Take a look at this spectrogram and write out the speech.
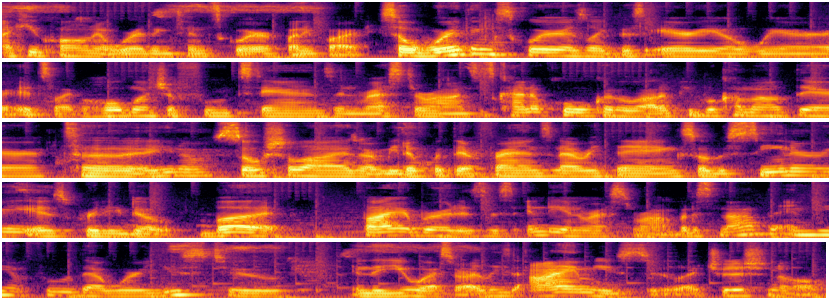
I keep calling it Worthington Square, funny part. So Worthing Square is like this area where it's like a whole bunch of food stands and restaurants. It's kind of cool because a lot of people come out there to, you know, socialize or meet up with their friends and everything. So the scenery is pretty dope. But Firebird is this Indian restaurant, but it's not the Indian food that we're used to in the US, or at least I'm used to, like traditional.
